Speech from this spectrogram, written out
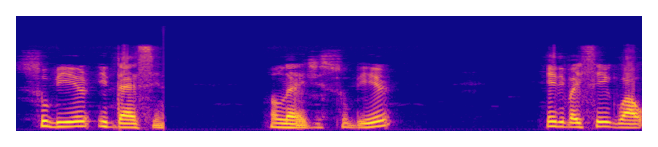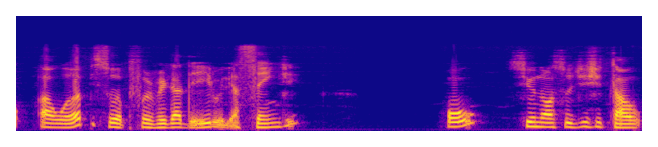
Subir e desce. O LED subir. Ele vai ser igual ao up, se o up for verdadeiro, ele acende. Ou, se o nosso digital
